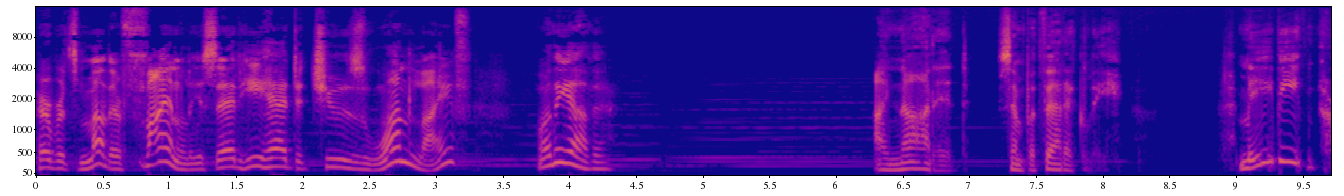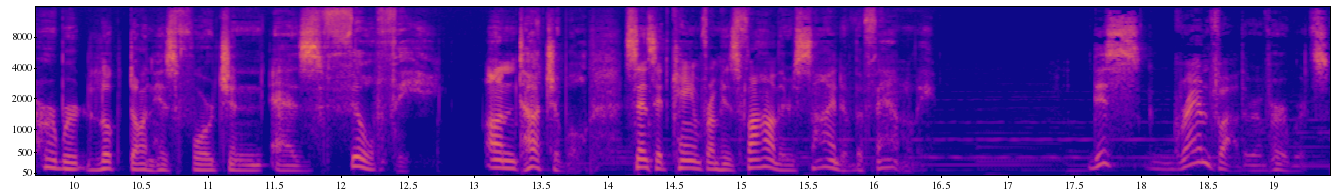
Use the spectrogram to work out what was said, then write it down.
Herbert's mother finally said he had to choose one life or the other. I nodded sympathetically. Maybe Herbert looked on his fortune as filthy, untouchable, since it came from his father's side of the family. This grandfather of Herbert's,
